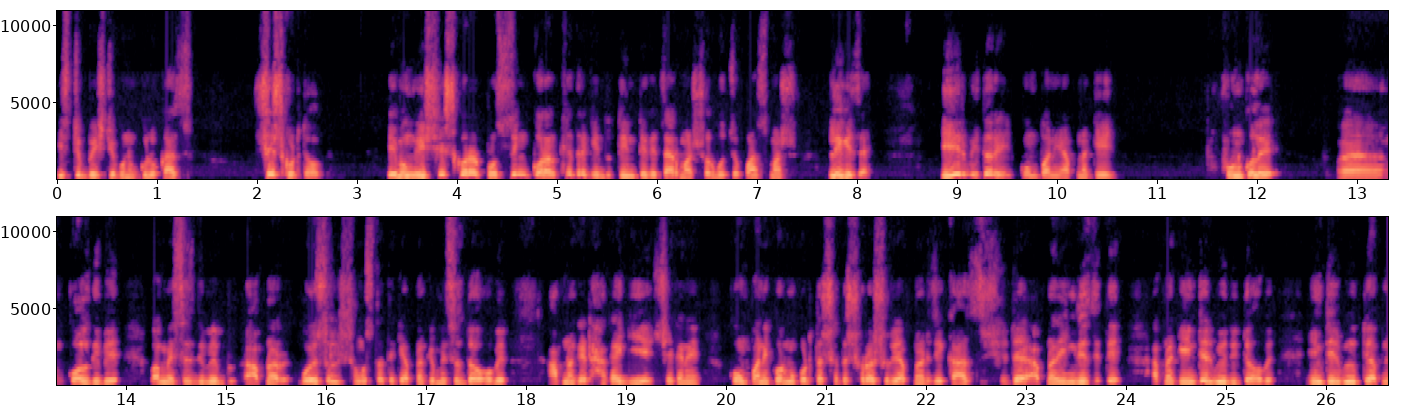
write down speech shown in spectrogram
স্টেপ বাই স্টেপ অনেকগুলো কাজ শেষ করতে হবে। এবং এই শেষ করার প্রসেসিং করার ক্ষেত্রে কিন্তু তিন থেকে চার মাস, সর্বোচ্চ পাঁচ মাস লেগে যায়। এর ভিতরে কোম্পানি আপনাকে ফোন কলে কল দিবে বা মেসেজ দিবে, আপনার বয়সল সংস্থা থেকে আপনাকে মেসেজ দেওয়া হবে। আপনাকে ঢাকায় গিয়ে সেখানে কোম্পানি কর্মকর্তার সাথে সরাসরি আপনার যে কাজ সেটা আপনার ইংরেজিতে আপনাকে ইন্টারভিউ দিতে হবে। ইন্টারভিউতে আপনি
